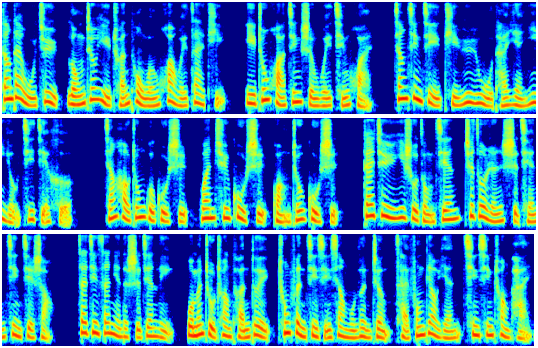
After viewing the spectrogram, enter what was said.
当代舞剧《龙舟》以传统文化为载体，以中华精神为情怀。将竞技体育与舞台演绎有机结合，讲好中国故事、湾区故事、广州故事。该剧艺术总监、制作人史前进介绍，在近三年的时间里，我们主创团队充分进行项目论证、采风调研、倾心创排，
